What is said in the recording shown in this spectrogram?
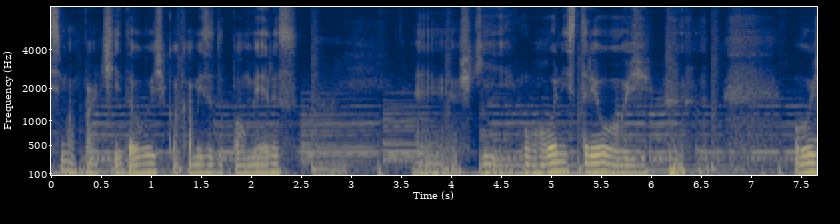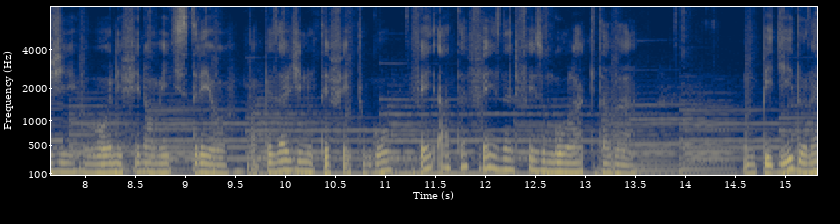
Belíssima partida hoje com a camisa do Palmeiras. É, acho que o Rony estreou hoje. hoje o Rony finalmente estreou. Apesar de não ter feito gol, fez, até fez, né? Ele fez um gol lá que tava impedido, né?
